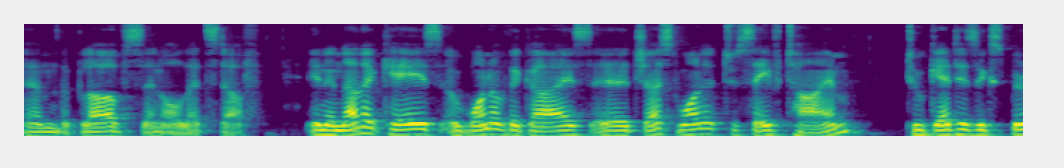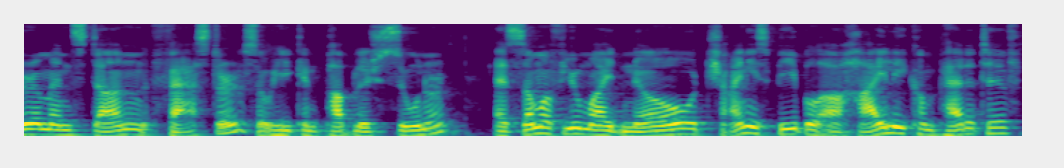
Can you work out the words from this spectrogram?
um, the gloves and all that stuff. In another case, uh, one of the guys uh, just wanted to save time to get his experiments done faster so he can publish sooner. As some of you might know, Chinese people are highly competitive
